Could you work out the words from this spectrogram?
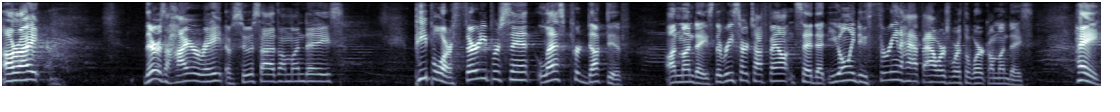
All right? There is a higher rate of suicides on Mondays. People are 30% less productive on Mondays. The research I found said that you only do three and a half hours worth of work on Mondays. Hey,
